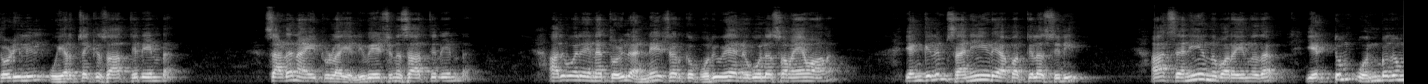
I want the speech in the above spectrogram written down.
തൊഴിലിൽ ഉയർച്ചയ്ക്ക് സാധ്യതയുണ്ട്. സഡൻ ആയിട്ടുള്ള എലിവേഷന് സാധ്യതയുണ്ട്. അതുപോലെ തന്നെ തൊഴിൽ അന്വേഷകർക്ക് പൊതുവെ അനുകൂല സമയമാണ്. എങ്കിലും ശനിയുടെ ആ പത്തിലെ സ്ഥിതി ആ ശനി എന്ന് പറയുന്നത് എട്ടും ഒൻപതും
